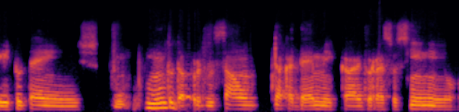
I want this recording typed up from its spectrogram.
e tu tens muito da produção acadêmica, do raciocínio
